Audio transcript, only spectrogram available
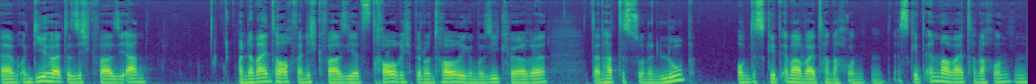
Ähm, und die hört er sich quasi an. Und er meinte auch, wenn ich quasi jetzt traurig bin und traurige Musik höre, dann hat es so einen Loop und es geht immer weiter nach unten. Es geht immer weiter nach unten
